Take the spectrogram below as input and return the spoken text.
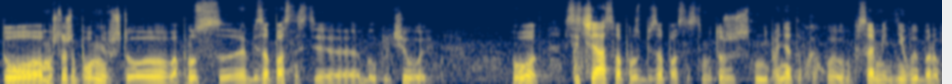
то мы же тоже помним, что вопрос э, безопасности э, был ключевой. Вот. Сейчас вопрос безопасности. Мы тоже непонятно, в какой в сами дни выборов,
